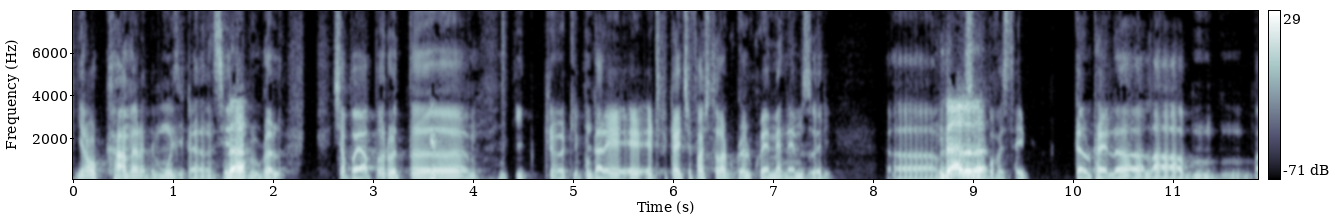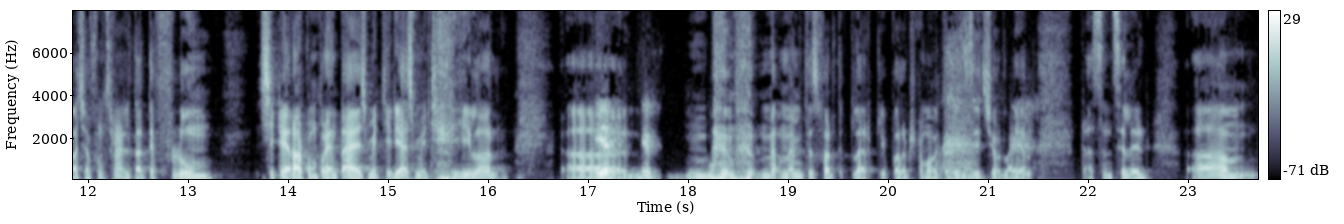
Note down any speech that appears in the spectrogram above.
era o cameră de muzică în sediul da. Google și apoi a apărut uh, clipul în care explicai ce faci tu la Google cu M&M's-uri. Uh, da, da, da. Povesteai că lucrai la, la acea funcționalitate Flum și că era componenta aia șmecheria șmecheriilor. Uh, yep, yep. Mi-am foarte clar clipul ăla, că m-am uitat de 10 ori la el, ca să înțeleg. Um,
